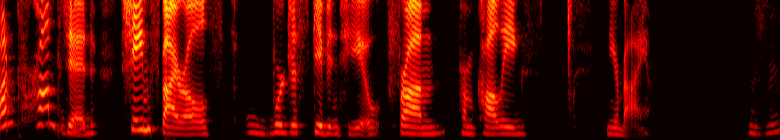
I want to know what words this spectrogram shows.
Unprompted shame spirals were just given to you from from colleagues nearby mm-hmm.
